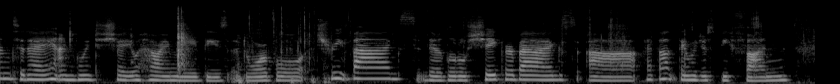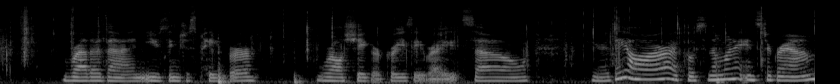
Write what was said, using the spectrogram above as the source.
everyone. Today I'm going to show you how I made these adorable treat bags. They're little shaker bags. Uh, I thought they would just be fun rather than using just paper. We're all shaker crazy, right? So here they are. I posted them on Instagram.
